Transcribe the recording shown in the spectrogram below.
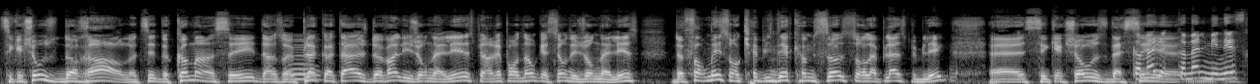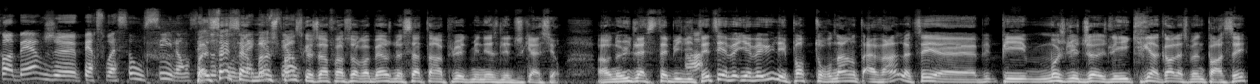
c'est quelque chose de rare, là, tu sais, de commencer dans un placotage devant les journalistes, puis en répondant aux questions des journalistes, de former son cabinet comme ça sur la place publique, euh, c'est quelque chose d'assez... Comment, euh, le, comment le ministre Roberge euh, perçoit ça aussi? Là? On ben, sincèrement, je pense que Jean-François Roberge ne s'attend plus à être ministre de l'Éducation. Euh, On a eu de la stabilité. Ah. Il y avait- il y avait eu les portes tournantes avant. Là, tu sais, euh, puis- moi, je l'ai déjà, je l'ai écrit encore la semaine passée.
